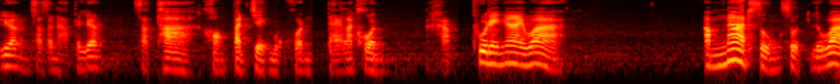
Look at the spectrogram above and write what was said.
เรื่องศาสนาเป็นเรื่องศรัทธาของปัจเจกบุคคลแต่ละคนนะครับพูดง่ายๆว่า อำนาจสูงสุดหรือว่า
